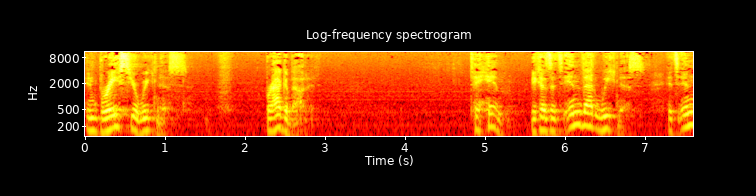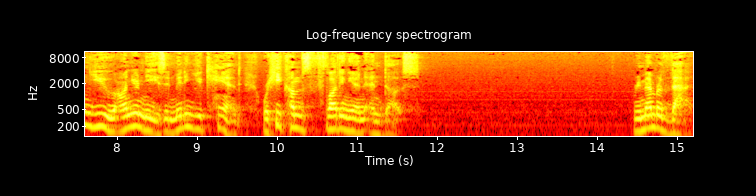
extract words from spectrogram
Embrace your weakness, brag about it to Him, because it's in that weakness, it's in you on your knees admitting you can't, where He comes flooding in and does. Remember that.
